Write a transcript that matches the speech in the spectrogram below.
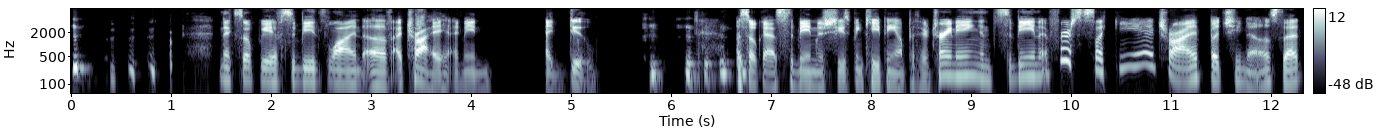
Next up, we have Sabine's line of "I try." I mean, I do. Ahsoka asks Sabine if she's been keeping up with her training, and Sabine at first is like, "Yeah, I try," but she knows that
